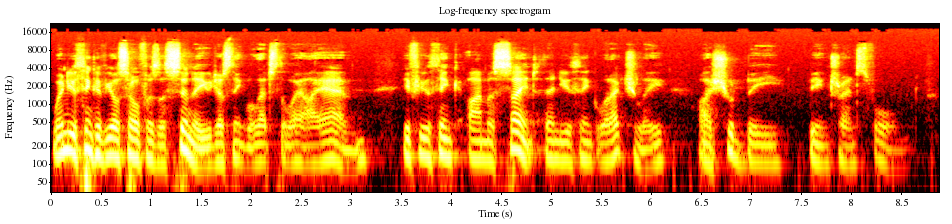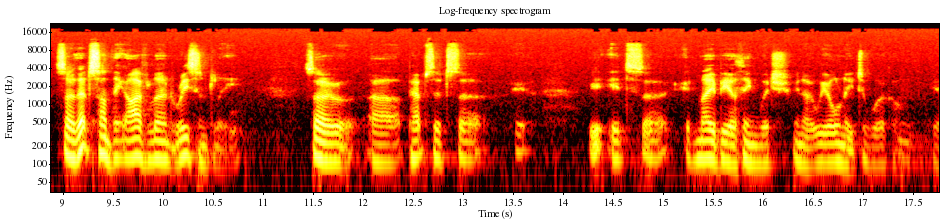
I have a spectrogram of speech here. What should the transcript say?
when you think of yourself as a sinner, you just think, well, that's the way I am. If you think I'm a saint, then you think, well, actually, I should be being transformed. So that's something I've learned recently. So uh, perhaps it's uh, it's uh, it may be a thing which you know we all need to work on. Yeah.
